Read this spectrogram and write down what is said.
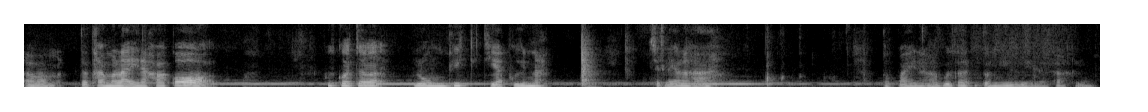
เอ่อจะทำอะไรนะคะ ก็ ปุ้ยก็จะลงที่เขี่ยพื้นนะ เสร็จแล้วนะคะต่อไปนะคะ ปุ้ยก็ตัวนี้เลยเลยค่ะลง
